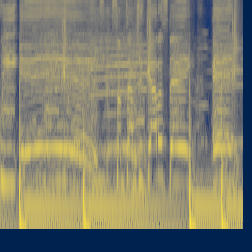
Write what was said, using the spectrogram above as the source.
we is. Sometimes you gotta stay in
